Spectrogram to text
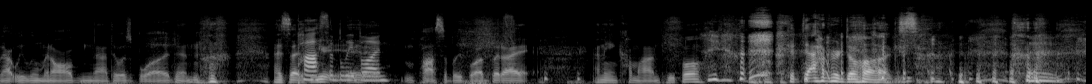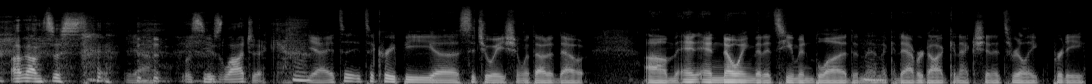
that we luminol and that there was blood, and I said Possibly uh, blood. possibly blood. But I, I mean, come on, people, cadaver dogs. I'm, I'm just Yeah. let's use logic. yeah, it's a it's a creepy uh, situation without a doubt. Um, and and knowing that it's human blood and, and the cadaver dog connection, it's really pretty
